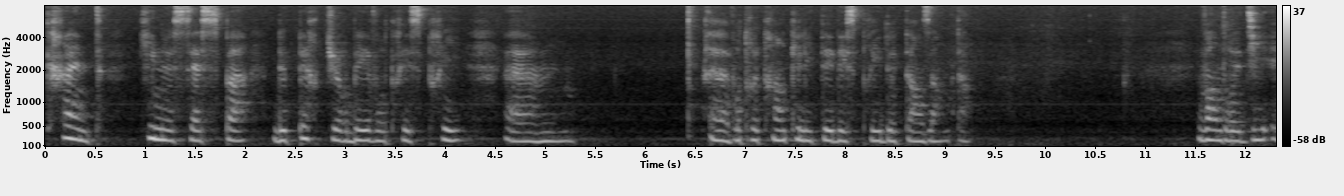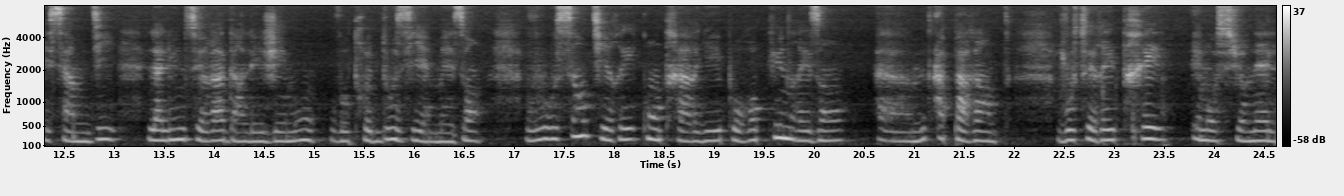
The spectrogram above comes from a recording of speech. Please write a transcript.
craintes qui ne cessent pas de perturber votre esprit, euh, euh, votre tranquillité d'esprit de temps en temps. Vendredi et samedi, la lune sera dans les Gémeaux, votre douzième maison. Vous vous sentirez contrarié pour aucune raison euh, apparente. Vous serez très émotionnel.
